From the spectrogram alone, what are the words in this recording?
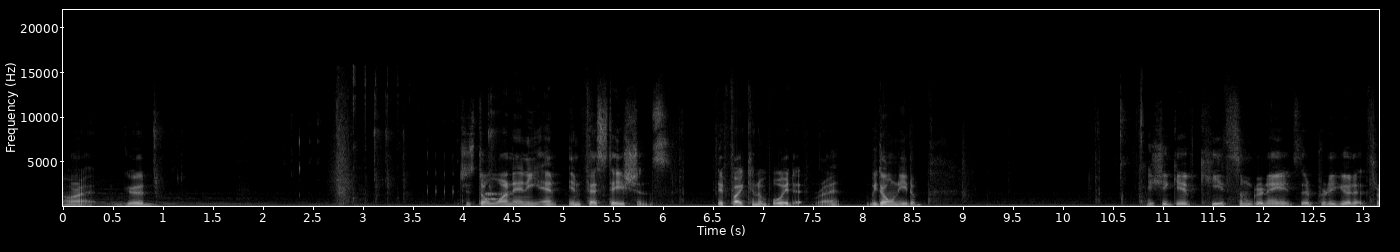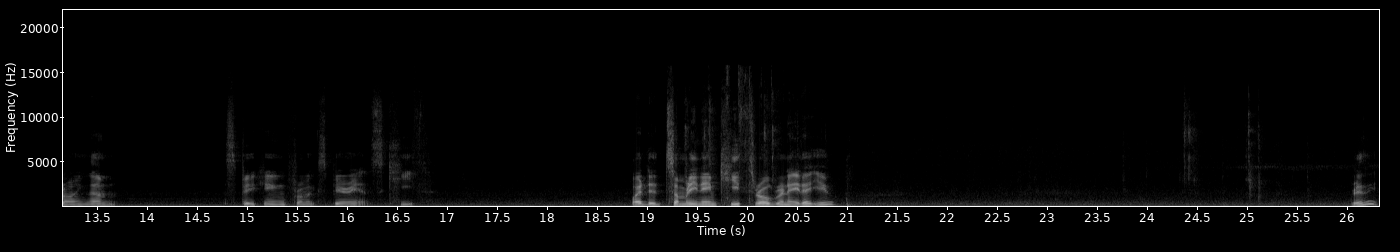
All right, good. Just don't want any infestations if I can avoid it, right? We don't need them. You should give Keith some grenades. They're pretty good at throwing them. Speaking from experience, Keith. Why, did somebody named Keith throw a grenade at you? Really?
